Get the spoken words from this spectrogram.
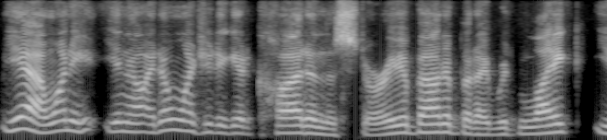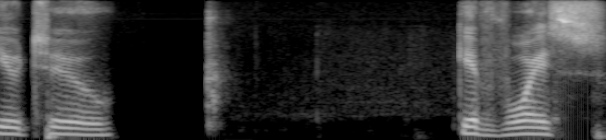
yeah, I want to, you know, I don't want you to get caught in the story about it, but I would like you to give voice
